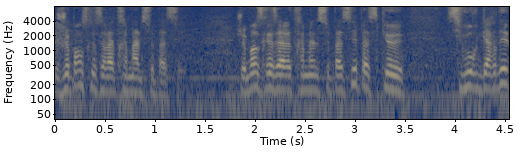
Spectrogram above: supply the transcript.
Je pense que ça va très mal se passer. Je pense que ça va très mal se passer parce que si vous regardez,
